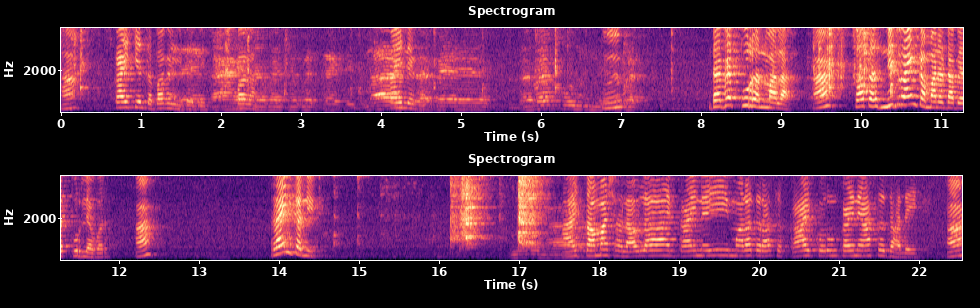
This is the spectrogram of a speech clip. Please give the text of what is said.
हा? काय केलं बघा हे डबे. बघा. पाहिले का? डब्यात- पुरण मला. हा? स्वतः नीट राहीन का मला डब्यात पुरल्यावर? हा? राहीन का नीट? आय तमाशा लावला काय नाही मला तर असं काय करून काय नाही असं झालंय. हा?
